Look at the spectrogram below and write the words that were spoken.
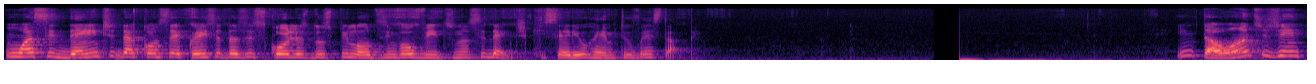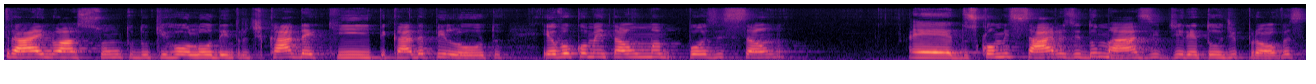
um acidente da consequência das escolhas dos pilotos envolvidos no acidente, que seria o Hamilton e o Verstappen. Então, antes de entrar no assunto do que rolou dentro de cada equipe, cada piloto, eu vou comentar uma posição é, dos comissários e do MASE, diretor de provas,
